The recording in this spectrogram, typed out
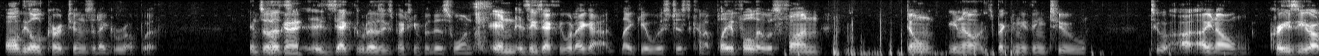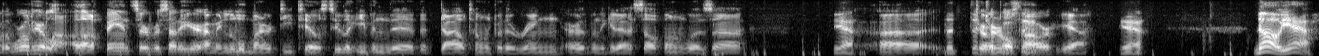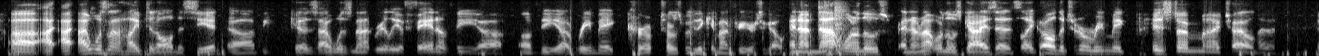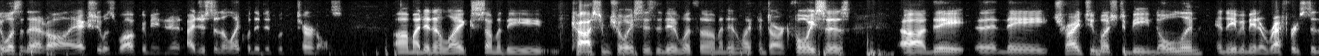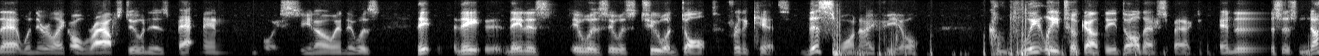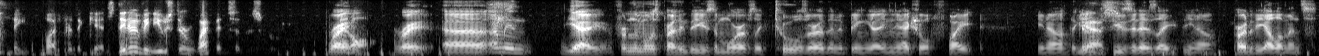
all the old cartoons that I grew up with, and so that's Okay. exactly what I was expecting for this one, and it's exactly what I got. Like it was just kind of playful. It was fun. Don't you know expect anything to to uh, you know crazy or out of the world here. A lot, a lot of fan service out of here. I mean, little minor details too. Like even the the dial tone for their ring or when they get a cell phone was uh Yeah. uh The the turtle power. Yeah. Yeah. No, yeah. Uh, I, I I was not hyped at all to see it uh, because I was not really a fan of the uh, of the uh, remake Turtles movie that came out a few years ago, and I'm not one of those, and I'm not one of those guys that it's like, oh, the Turtle remake pissed on my childhood. It wasn't that at all. I actually was welcoming it. I just didn't like what they did with the turtles. Um, I didn't like some of the costume choices they did with them. I didn't like the dark voices. Uh, they uh, they tried too much to be Nolan, and they even made a reference to that when they were like, "Oh, Ralph's doing his Batman voice," you know, and it was they they they just it was it was too adult for the kids. This one, I feel, completely took out the adult aspect, and this is nothing but for the kids. They don't even use their weapons in this movie Right. at all. Right. Uh, I mean, yeah. For the most part, I think they use them more as like tools rather than it being an actual fight. You know, they kind of just use it as like you know part of the elements.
